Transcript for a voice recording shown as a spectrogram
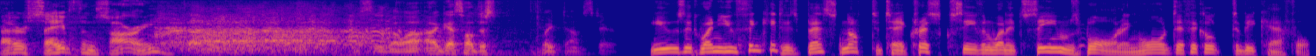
Better safe than sorry. I see. Well, I I guess I'll just wait downstairs. Use it when you think it is best not to take risks even when it seems boring or difficult to be careful.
